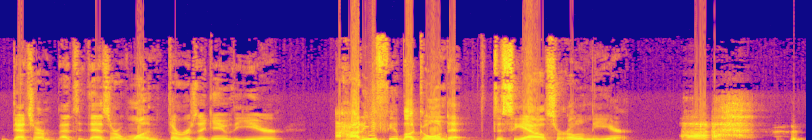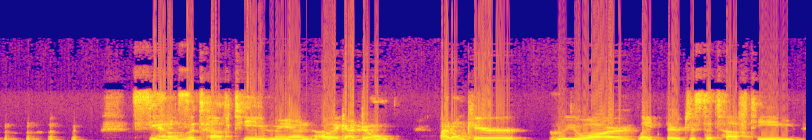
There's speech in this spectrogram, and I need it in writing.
That's our that's that's our one Thursday game of the year. How do you feel about going to to Seattle so early in the year? Uh, Seattle's a tough team, man. Like I don't I don't care who you are. Like they're just a tough team.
